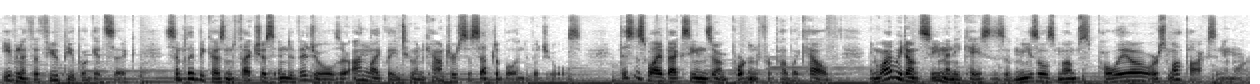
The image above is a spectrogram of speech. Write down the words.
even if a few people get sick, simply because infectious individuals are unlikely to encounter susceptible individuals. This is why vaccines are important for public health, and why we don't see many cases of measles, mumps, polio, or smallpox anymore.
